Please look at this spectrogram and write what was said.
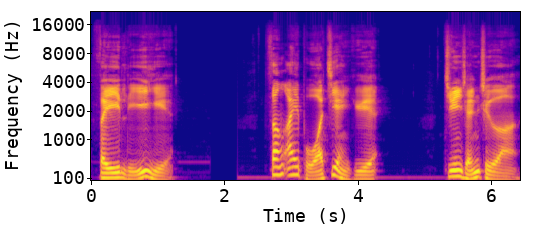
非礼也。臧哀伯谏曰：“君仁者，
